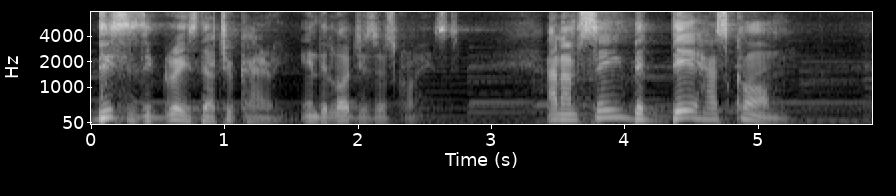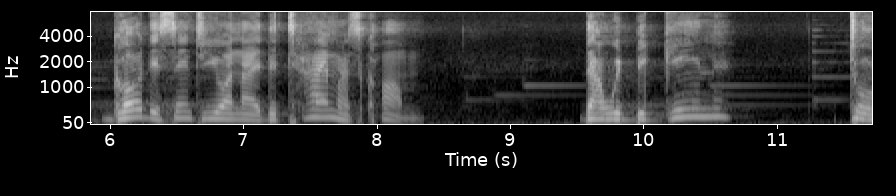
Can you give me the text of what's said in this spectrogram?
This is the grace that you carry in the Lord Jesus Christ. And I'm saying the day has come. God is saying to you and I, the time has come that we begin to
